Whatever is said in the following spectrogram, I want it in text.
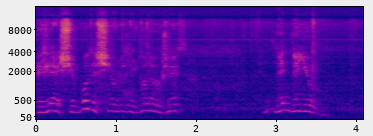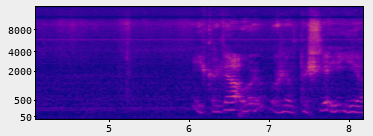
ближайшее будущее вроде было уже на, наяву. И когда уже пришли и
